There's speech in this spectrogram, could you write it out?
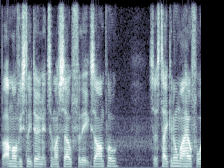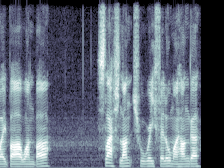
but I'm obviously doing it to myself for the example. So it's taken all my health away bar one bar. Slash lunch will refill all my hunger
